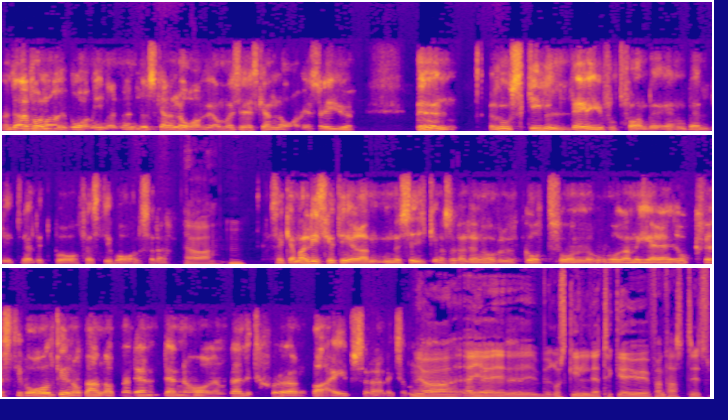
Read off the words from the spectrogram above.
Men därifrån har jag bra minnen. Men just Skandinavien, om man säger Skandinavien så är ju Roskilde är ju fortfarande en väldigt, väldigt bra festival sådär. Ja, Sen kan man diskutera musiken och sådär. Den har väl gått från att vara mer en rockfestival till något annat men den, den har en väldigt skön vibe sådär liksom. ja jag, Roskilde tycker jag ju är fantastiskt.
